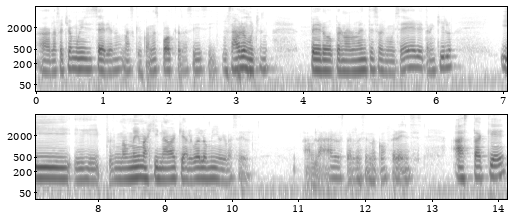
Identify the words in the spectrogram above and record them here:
a la fecha muy serio, ¿no? Más que cuando es podcast, así, sí, pues hablo mucho, ¿no? Pero, pero normalmente soy muy serio y tranquilo y, y pues no me imaginaba que algo de lo mío iba a ser hablar o estar haciendo conferencias. Hasta que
